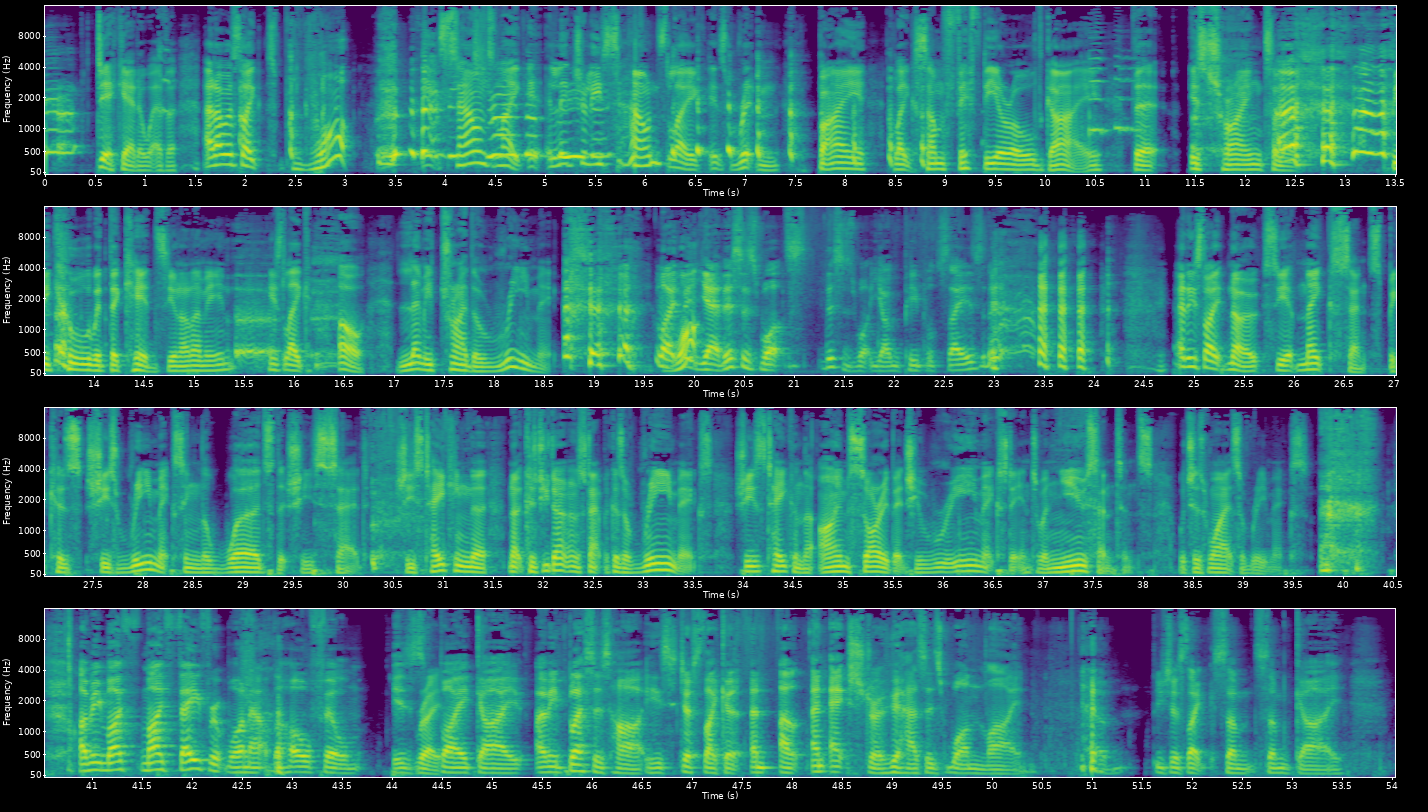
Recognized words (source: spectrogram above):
dickhead or whatever." And I was like, "What?" It sounds like it literally sounds like it's written by like some 50 year old guy that is trying to like be cool with the kids. You know what I mean? He's like, oh, let me try the remix. Like, What? yeah, this is what's this is what young people say, isn't it? And he's like, no, see, it makes sense because she's remixing the words that she's said. She's taking the, no, because you don't understand, because a remix, she's taken the I'm sorry bit, she remixed it into a new sentence, which is why it's a remix. I mean, my my favorite one out of the whole film is Right. by a guy. I mean, bless his heart, he's just like a an a, an extra who has his one line. Um, he's just like some some guy,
